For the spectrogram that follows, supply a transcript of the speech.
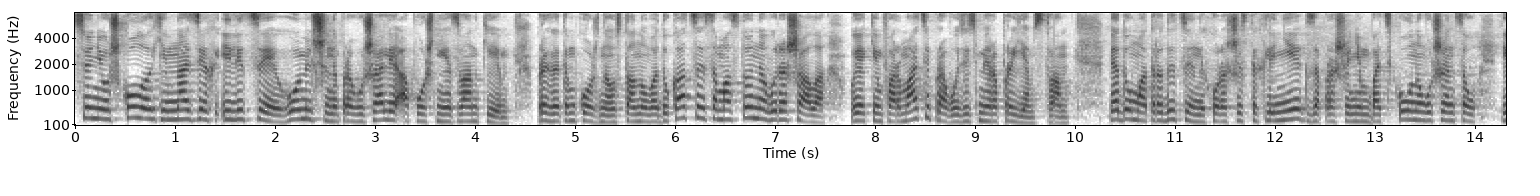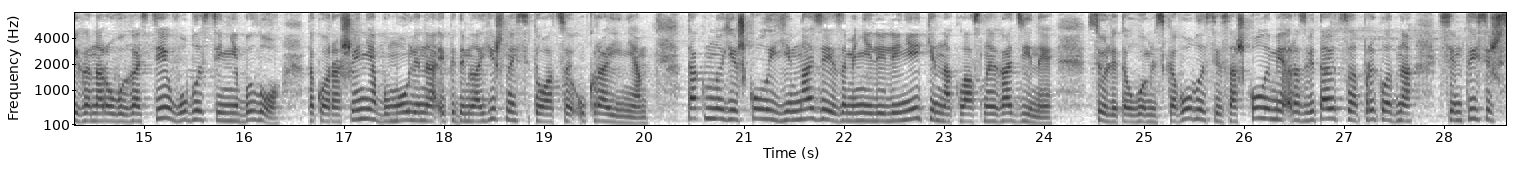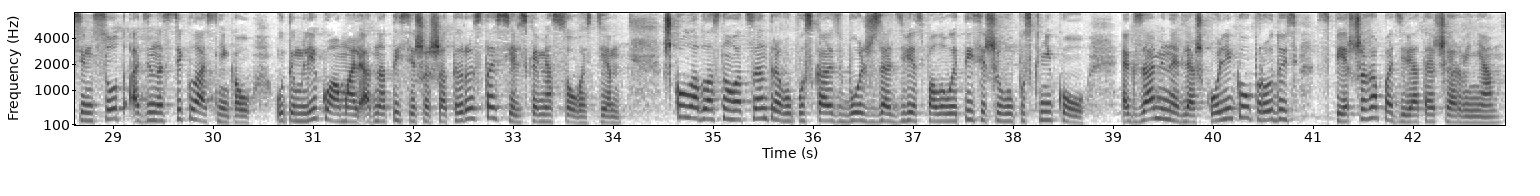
Сёння ў школах, гімназіях і ліцэях гомельшчыны прагучалі апошнія званкі. Пры гэтым кожная установа адукацыі самастойна вырашала, у якім фармаце праводзіць мерапрыемства. Вядома, традыцыйных урачыстых лінеек з запрашэннем бацькоў навучэнцаў і ганаровых гасцей у вобласці не было. Такое рашэнне абумоўлена эпідэміялагічнай сітуацыяй у краіне. Так многія школы і гімназіі замянілі лінейкі на класныя гадзіны. Сёлета ў гомельскай вобласці са школамі развітаюцца прыкладна 7700 11 класнікаў, у тым ліку амаль 1400 сельскай мясцовасці. Школы абласнога цэнтра выпускаюць больш за дзве з паловай тысячы выпускнікоў. Экзамены для школьнікаў пройдуць з 1 па 9 чэрвеня.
